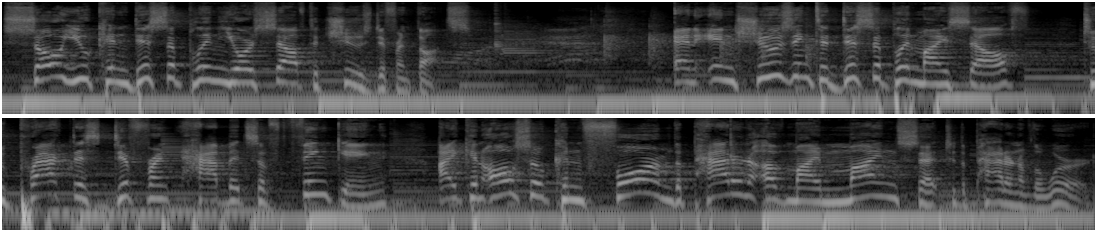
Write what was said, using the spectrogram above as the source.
so you can discipline yourself to choose different thoughts. And in choosing to discipline myself to practice different habits of thinking, I can also conform the pattern of my mindset to the pattern of the word.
